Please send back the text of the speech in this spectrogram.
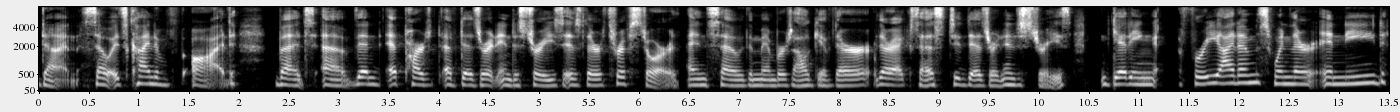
done. So it's kind of odd. But uh, then a part of Deseret Industries is their thrift store. And so the members all give their, their access to Deseret Industries. Getting free items when they're in need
